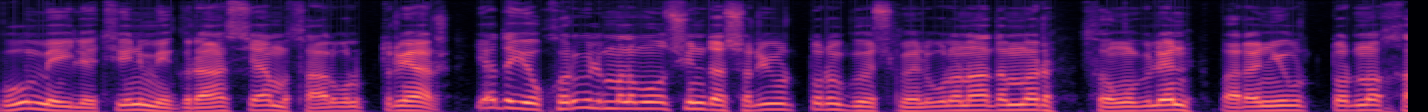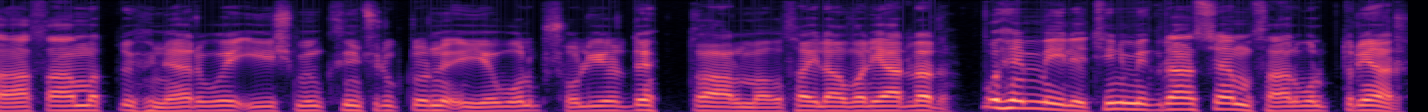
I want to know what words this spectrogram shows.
Bu meýletin migrasiýa mysal bolup durýar. Ýa-da ýokary bilim almak üçin daşary ýurtlara göçmeli bolan adamlar, soňy bilen, baran ýurtlaryna has amatly hünär we iş mümkinçiliklerine eýe bolup, şol ýerde galmagy saýlap alýarlar. Bu hem meýletin migrasiýa mysal bolup durýar.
